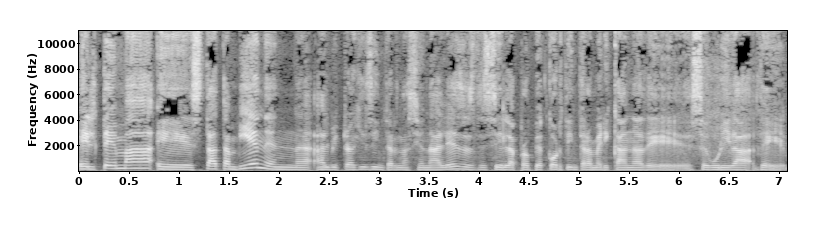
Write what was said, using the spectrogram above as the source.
El tema eh, está también en arbitrajes internacionales, es decir, la propia Corte Interamericana de Seguridad de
